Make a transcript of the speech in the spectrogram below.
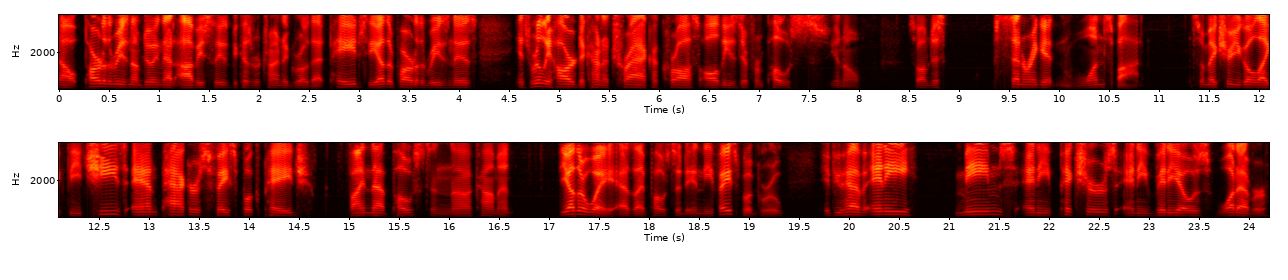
Now, part of the reason I'm doing that obviously is because we're trying to grow that page. The other part of the reason is it's really hard to kind of track across all these different posts, you know. So I'm just centering it in one spot. So make sure you go like the Cheese and Packers Facebook page, find that post and uh, comment. The other way, as I posted in the Facebook group, if you have any memes, any pictures, any videos, whatever,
